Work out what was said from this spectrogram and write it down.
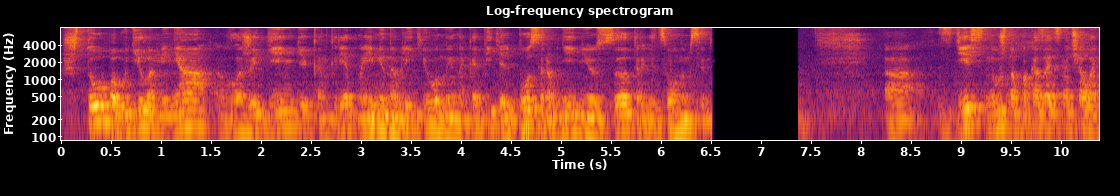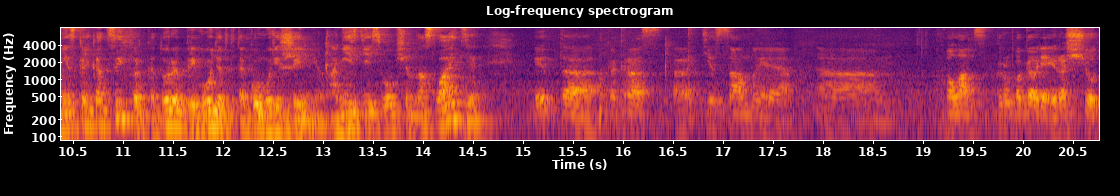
что побудило меня вложить деньги конкретно именно в литий-ионный накопитель по сравнению с традиционным свинцом. А, Здесь нужно показать сначала несколько цифр, которые приводят к такому решению. Они здесь, в общем, на слайде. Это как раз а, те самые а, баланс, грубо говоря, и расчет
